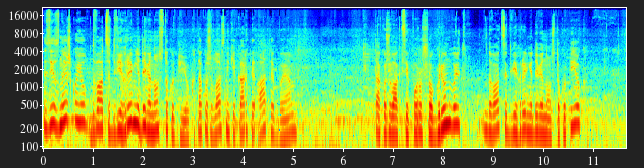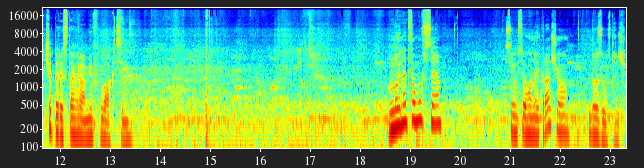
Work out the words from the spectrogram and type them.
Зі знижкою 22 гривні 90 копійок. Також власники карти АТБ. Також в акції порошок Грюнвельд 22 гривні 90 копійок. 400 грамів в акції. Ну і на цьому все. Всім всього найкращого. До зустрічі.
